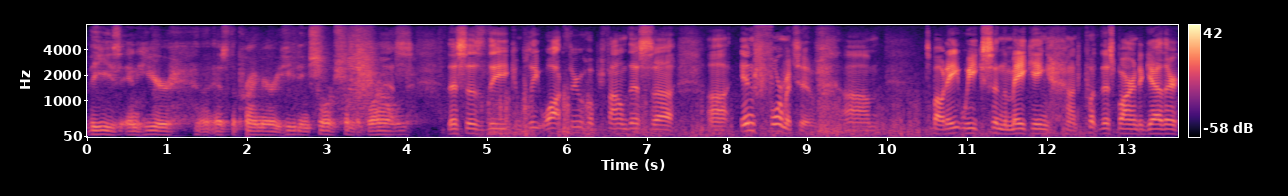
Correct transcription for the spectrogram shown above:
these in here uh, as the primary heating source from the ground. This is the complete walkthrough. Hope you found this uh, uh informative. Um, it's about eight weeks in the making uh, to put this barn together.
